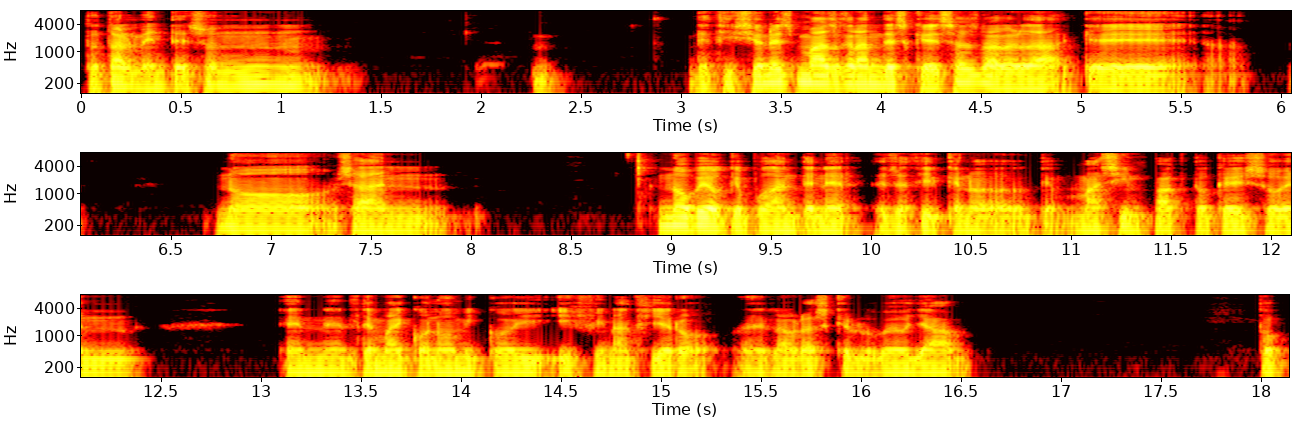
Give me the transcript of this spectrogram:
Totalmente. Son decisiones más grandes que esas, la verdad, que no, o sea, no veo que puedan tener. Es decir, que no, que más impacto que eso en, en el tema económico y, y financiero, eh, la verdad es que lo veo ya top.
